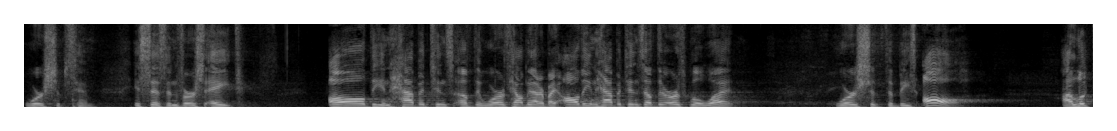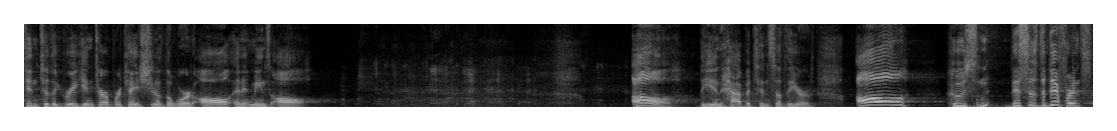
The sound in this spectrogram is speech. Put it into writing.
worships him. It says in verse 8, all the inhabitants of the earth, help me out, everybody, all the inhabitants of the earth will what? Worship the beast. All. I looked into the Greek interpretation of the word all, and it means all. all the inhabitants of the earth. All whose, this is the difference,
